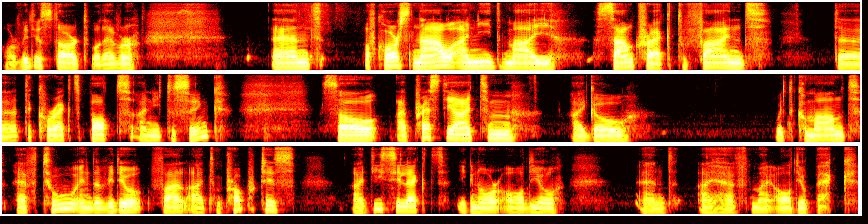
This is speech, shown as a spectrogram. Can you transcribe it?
or video start, whatever. And of course, now I need my soundtrack to find the, the correct spot I need to sync. So I press the item, I go with command F2 in the video file item properties, I deselect, ignore audio, and I have my audio back.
